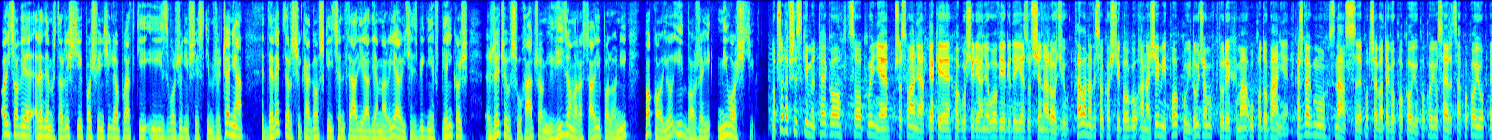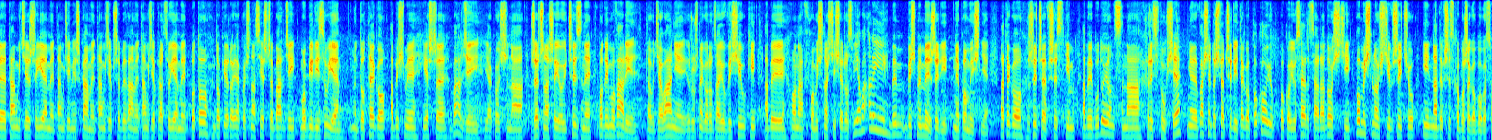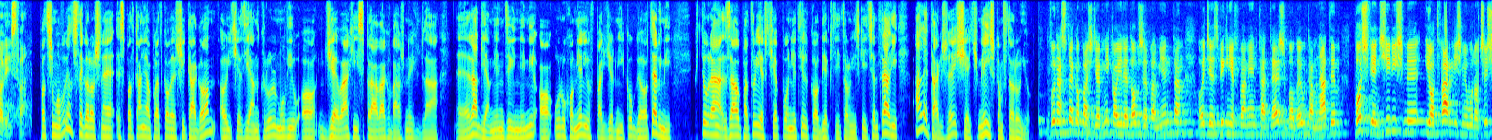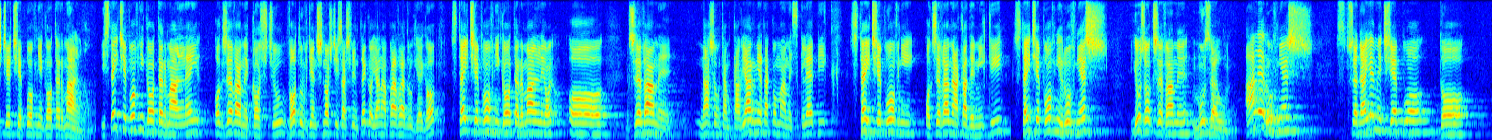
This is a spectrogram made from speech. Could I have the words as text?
Ojcowie redemptoryści poświęcili opłatki i złożyli wszystkim życzenia. Dyrektor chicagowskiej centrali Radia Maria, ojciec Zbigniew Pieńkoś, życzył słuchaczom i widzom oraz całej Polonii pokoju i Bożej miłości. No przede wszystkim tego, co płynie przesłania, jakie ogłosili aniołowie, gdy Jezus się narodził. Chwała na wysokości Bogu, a na ziemi pokój ludziom, w których ma upodobanie. Każdemu z nas potrzeba tego pokoju, pokoju serca, pokoju e, tam, gdzie żyjemy, tam, gdzie mieszkamy, tam, gdzie przebywamy, tam, gdzie pracujemy, bo to dopiero jakoś nas jeszcze bardziej mobilizuje do tego, abyśmy jeszcze bardziej jakoś na rzecz naszej ojczyzny podejmowali to działanie, różnego rodzaju wysiłki, aby aby ona w pomyślności się rozwijała, ale i by, byśmy my żyli pomyślnie. Dlatego życzę wszystkim, aby budując na Chrystusie, e, właśnie doświadczyli tego pokoju, pokoju serca, radości, pomyślności w życiu i nade wszystko Bożego błogosławieństwa. Podsumowując tegoroczne spotkania opłatkowe w Chicago, ojciec Jan Król mówił o dziełach i sprawach ważnych dla e, radia, między innymi o uruchomieniu w październiku geotermii która zaopatruje w ciepło nie tylko obiekty toruńskiej centrali, ale także sieć miejską w Toruniu. 12 października, o ile dobrze pamiętam, ojciec Zbigniew pamięta też, bo był tam na tym, poświęciliśmy i otwarliśmy uroczyście ciepłownię geotermalną. I z tej ciepłowni geotermalnej ogrzewamy Kościół, wotum wdzięczności za świętego Jana Pawła II. Z tej ciepłowni geotermalnej o, o grzewamy naszą tam kawiarnię, taką mamy sklepik. Z tej ciepłowni ogrzewamy akademiki. Z tej ciepłowni również już ogrzewamy muzeum, ale również sprzedajemy ciepło do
